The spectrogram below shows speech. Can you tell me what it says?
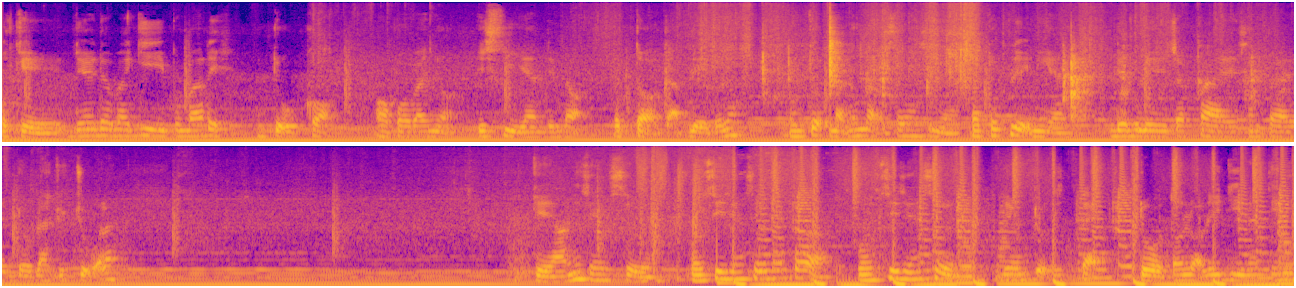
Okay, dia ada bagi pembaris untuk ukur berapa banyak isi yang dia nak letak kat plate tu lah. Untuk maklumat saya semua, satu plate ni kan, dia boleh capai sampai 12 cucuk lah. Okay, yang ni sensor. Fungsi sensor ni apa? Fungsi sensor ni, dia untuk detect. Tu, tolak lidi nanti ni.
